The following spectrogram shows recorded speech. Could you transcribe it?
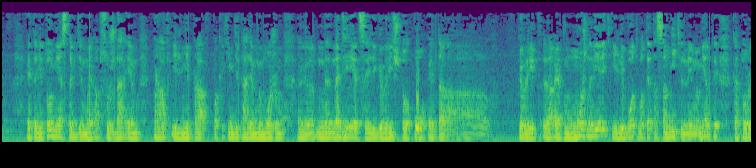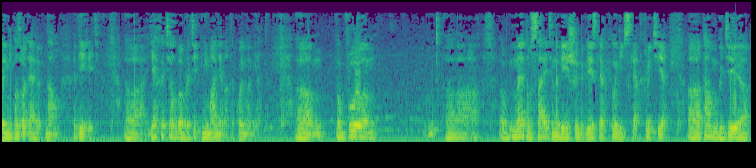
Это не то место, где мы обсуждаем, прав или не прав, по каким деталям мы можем э, надеяться или говорить, что о, это говорит, э, этому можно верить, или вот, вот это сомнительные моменты, которые не позволяют нам верить. Э, я хотел бы обратить внимание на такой момент. Эм, в, э, на этом сайте новейшие библейские археологические открытия, там, где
